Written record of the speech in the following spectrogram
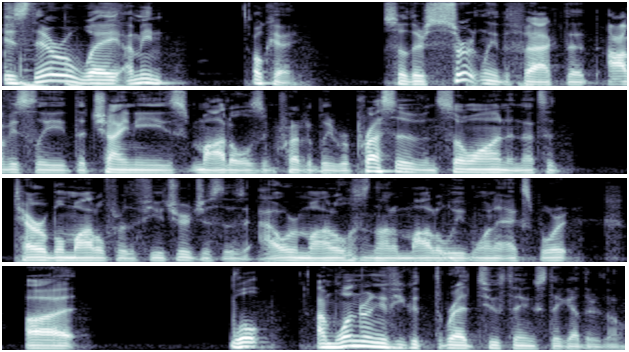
is there a way? I mean, okay. So there's certainly the fact that obviously the Chinese model is incredibly repressive and so on, and that's a terrible model for the future. Just as our model is not a model we want to export. Uh, well, I'm wondering if you could thread two things together, though.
